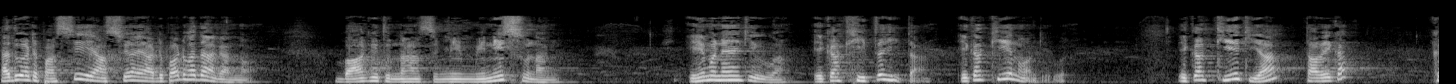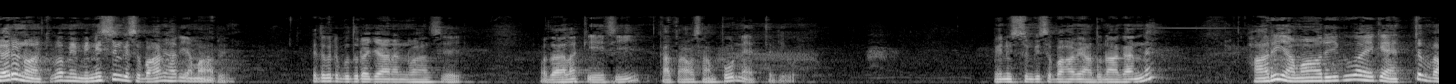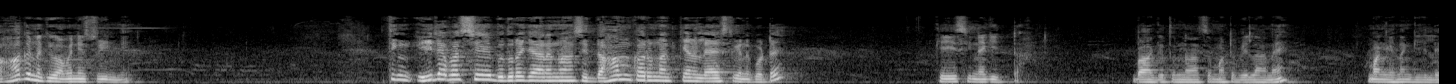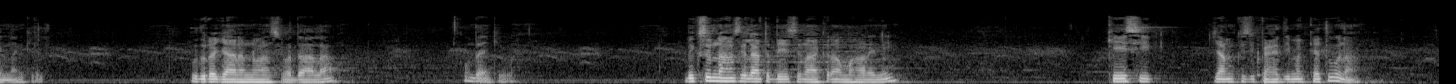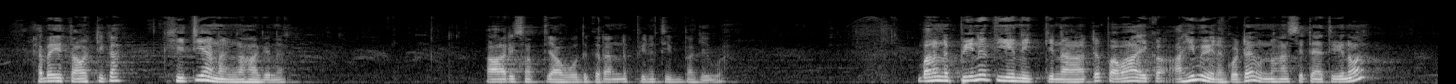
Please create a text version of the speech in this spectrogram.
හදුවට පස්සේ ඒ අශ්වය ඒ අඩුපාඩු හදා ගන්නවා. භාග්‍යතුන් වහන්සේ මේ මිනිස්සු නම් එහෙම නැහැ කිව්වා. එකක් හිත හිතා. එකක් කියනවා කිව්වා. එකක් කිය කියා තව එකක් කරනවා කිව්වා මේ මිනිස්සුන්ගේ ස්වභාවය හරි අමාරුයි. එතකොට බුදුරජාණන් වහන්සේ වදාලා කේසී කතාව සම්පූර්ණ ඇත්ත කිව්වා. මිනිස්සුන්ගේ ස්වභාවය හඳුනා ගන්න හරි අමාරුයි කිව්වා ඒක ඇත්ත වහගෙන කිව්වා මිනිස්සු ඉන්නේ. ඉතින් ඊට පස්සේ බුදුරජාණන් වහන්සේ දහම් කරුණක් කියන ලෑස්ති වෙනකොට කේසි නැගිට්ටා. භාග්‍යතුන් වහන්සේ මට වෙලා නැහැ. මං එහෙනම් ගිහිල්ලා කියලා. බුදුරජාණන් වහන්සේ වදාලා හොඳයි කිව්වා. භික්ෂුන් වහන්සේලාට දේශනා කරා මහණෙනි කේසි යම් කිසි පැහැදීමක් ඇති වුණා. හැබැයි තව ටිකක් හිටියානම් අහගෙන ආරි සත්‍ය අවබෝධ කරන්න පින තිබ්බා කිව්වා. බලන්න පින තියෙන එක්කිනාට පවා ඒක අහිමි වෙනකොට උන්වහන්සේට ඇති වෙනවා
